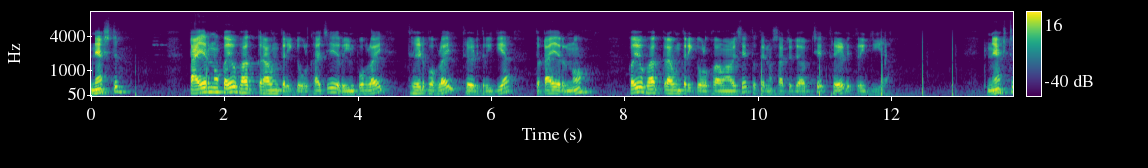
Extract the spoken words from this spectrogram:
નેક્સ્ટ ટાયરનો કયો ભાગ ક્રાઉન તરીકે ઓળખાય છે? રીમ પહોળાઈ, થ્રેડ પહોળાઈ, થ્રેડ ત્રિજ્યા. તો ટાયરનો કયો ભાગ ક્રાઉન તરીકે ઓળખવામાં આવે છે? તો તેનો સાચો જવાબ છે થ્રેડ ત્રિજ્યા. નેક્સ્ટ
